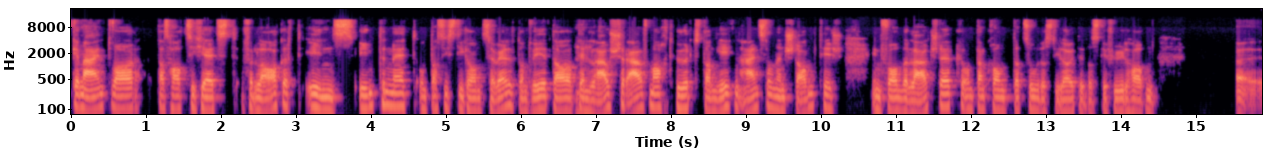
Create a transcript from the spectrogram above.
gemeint war, das hat sich jetzt verlagert ins Internet und das ist die ganze Welt. Und wer da den mhm. Lauscher aufmacht, hört dann jeden einzelnen Stammtisch in voller Lautstärke und dann kommt dazu, dass die Leute das Gefühl haben, äh,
